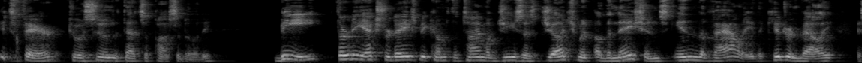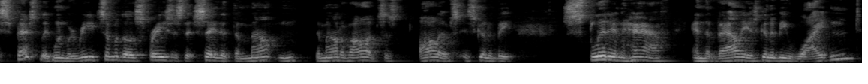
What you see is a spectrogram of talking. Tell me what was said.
it's fair to assume that that's a possibility. B, 30 extra days becomes the time of Jesus' judgment of the nations in the valley, the Kidron Valley, especially when we read some of those phrases that say that the mountain, the Mount of Olives is, Olives is going to be split in half and the valley is going to be widened.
